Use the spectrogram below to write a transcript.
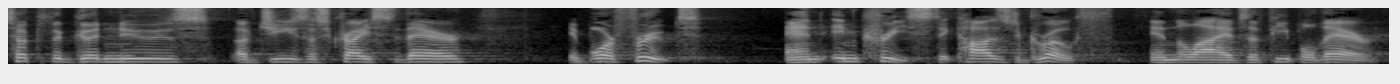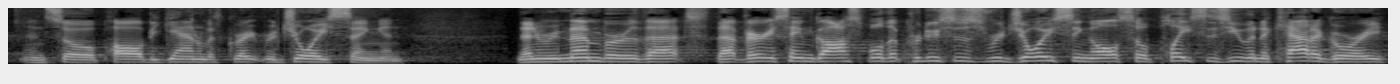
took the good news of Jesus Christ there, it bore fruit and increased. It caused growth in the lives of people there. And so Paul began with great rejoicing. And then remember that that very same gospel that produces rejoicing also places you in a category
